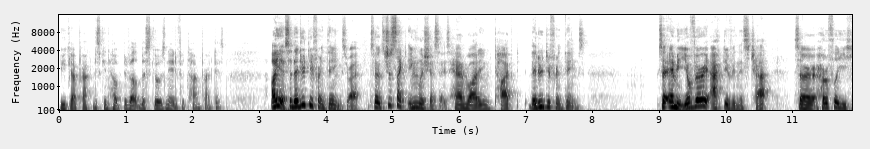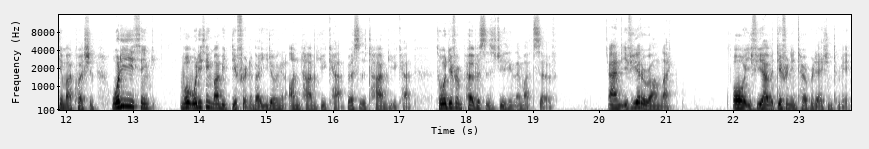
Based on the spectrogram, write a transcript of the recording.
UCAT practice can help develop the skills needed for time practice? Oh yeah, so they do different things, right? So it's just like English essays, handwriting, typed. They do different things. So Emmy, you're very active in this chat. So hopefully you hear my question. What do you think? What What do you think might be different about you doing an untimed UCAT versus a timed UCAT? So what different purposes do you think they might serve? And if you get it wrong, like, or if you have a different interpretation to me,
